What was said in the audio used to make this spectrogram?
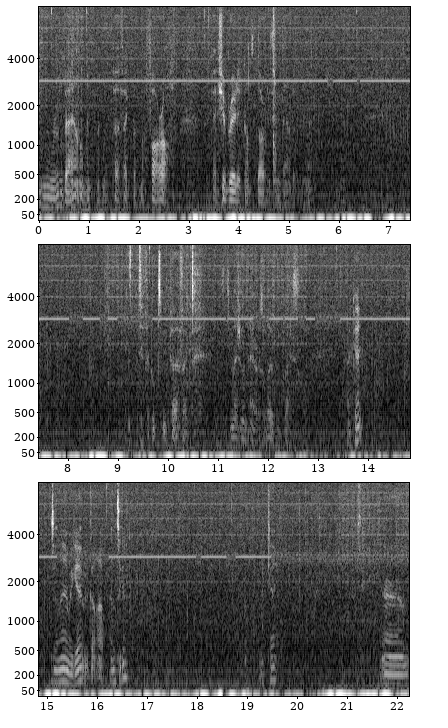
Mm, we're a little bit out, aren't we? Not perfect, but not far off. Okay, it should really have gone directly through there, but difficult to be perfect. There's measurement errors all over the place. Okay. So there we go, we've got our pentagon. Okay. And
